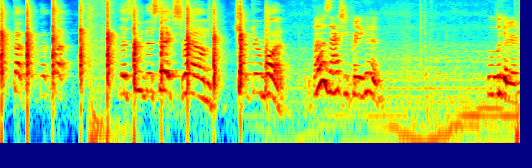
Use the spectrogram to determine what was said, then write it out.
Clap, clap, clap, clap. Let's do this next round. Chapter one. That was actually pretty good. Ooh, look at her.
